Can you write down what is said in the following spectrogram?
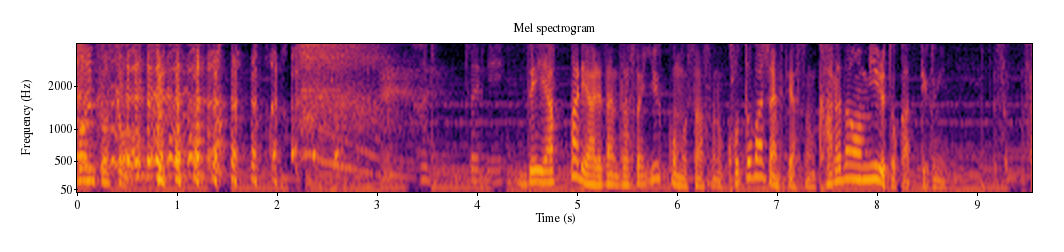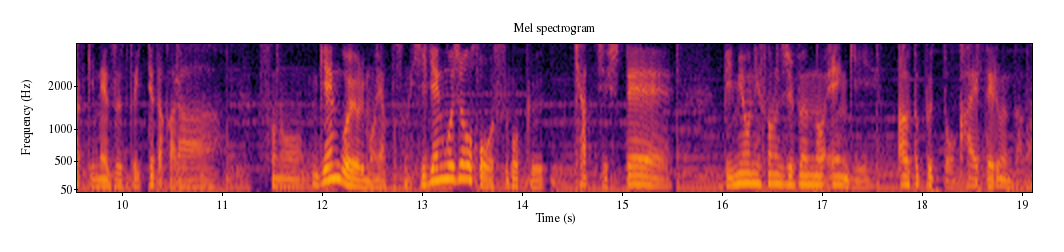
ほんとそう本当に。でやっぱりあれだだそのゆっこもさその言葉じゃなくてその体を見るとかっていうふうにささっきねずっと言ってたからその言語よりもやっぱその非言語情報をすごくキャッチして微妙にその自分の演技アウトプットを変えてるんだな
